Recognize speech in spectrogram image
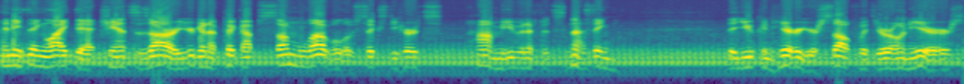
anything like that, chances are you're going to pick up some level of 60 hertz hum, even if it's nothing that you can hear yourself with your own ears.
